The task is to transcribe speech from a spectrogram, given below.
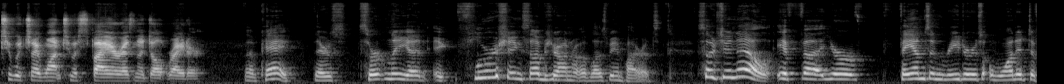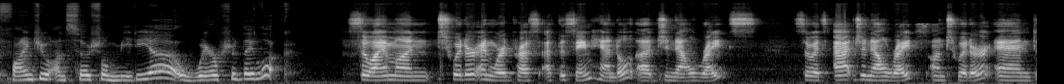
to which I want to aspire as an adult writer. Okay, there's certainly a, flourishing subgenre of lesbian pirates. So Jeannelle, if uh, your fans and readers wanted to find you on social media, where should they look? So I'm on Twitter and WordPress at the same handle, uh, Jeannelle Writes. So it's at Jeannelle Writes on Twitter and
